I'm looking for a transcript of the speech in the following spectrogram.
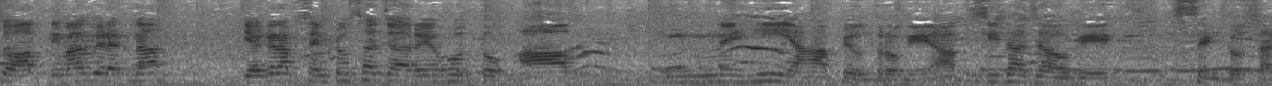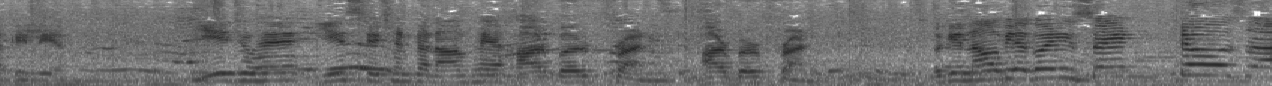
सो आप दिमाग में रखना कि अगर आप सेंटोसा जा रहे हो तो आप नहीं यहाँ पे उतरोगे, आप सीधा जाओगे सेंटोसा के लिए। ये जो है, ये स्टेशन का नाम है Harbour Front Harbour Front okay now we are going Sentosa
